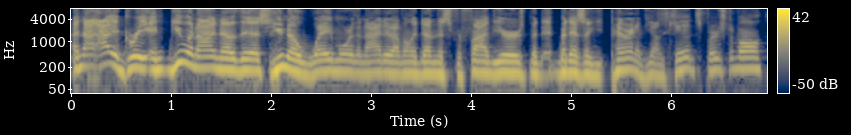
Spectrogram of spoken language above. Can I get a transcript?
And I, I agree. And you and I know this. You know way more than I do. I've only done this for five years, but but as a parent of young kids, first of all,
